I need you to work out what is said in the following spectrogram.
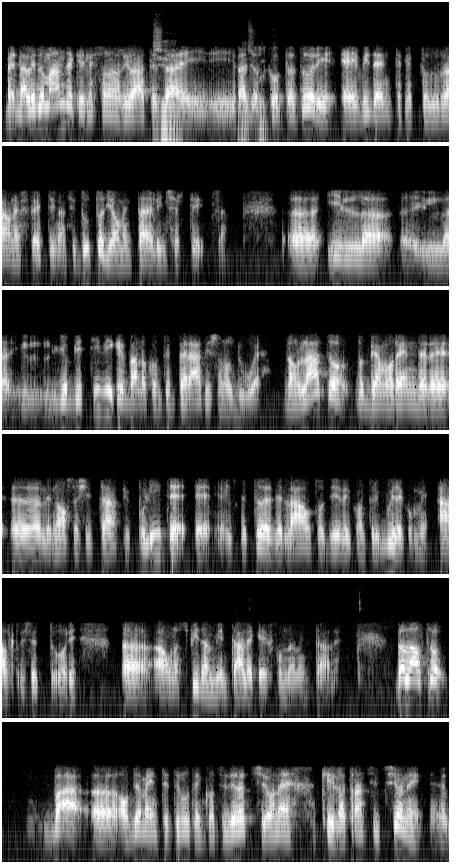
Beh, dalle domande che le sono arrivate Sì, dai radioascoltatori è evidente che produrrà un effetto innanzitutto di aumentare l'incertezza. Eh, il- il- il- gli obiettivi che vanno contemperati sono due. Da un lato dobbiamo rendere eh, le nostre città più pulite e, e il settore dell'auto deve contribuire come altri settori eh, a una sfida ambientale che è fondamentale. Dall'altro va eh, ovviamente tenuta in considerazione che la transizione eh,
